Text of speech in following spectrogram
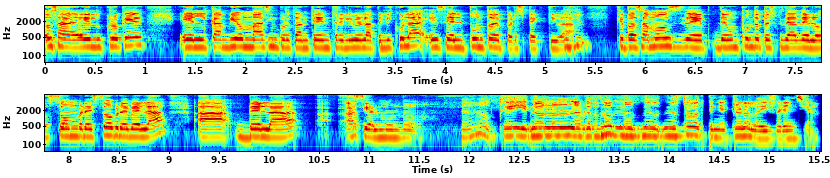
o sea, el, creo que el cambio más importante entre el libro y la película es el punto de perspectiva, que pasamos de, de, un punto de perspectiva de los hombres sobre Bella a Bella hacia el mundo. Ah, ok. No, no, no, la verdad no, no, no, estaba, tenía clara la diferencia.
